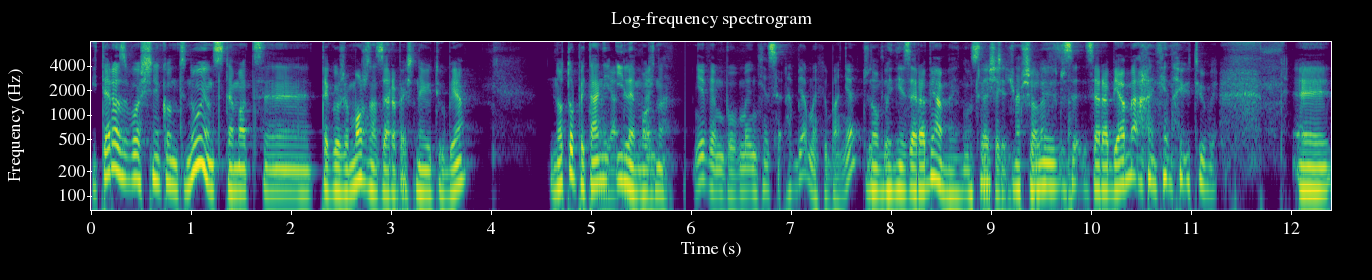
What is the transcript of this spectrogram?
I teraz właśnie kontynuując temat y, tego, że można zarabiać na YouTubie, no to pytanie, Ja- ile ja można? Nie wiem, bo my nie zarabiamy chyba, nie? Czy No ty- my nie zarabiamy, no oczywiście. Znaczy my zarabiamy, ale nie na YouTubie. E,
